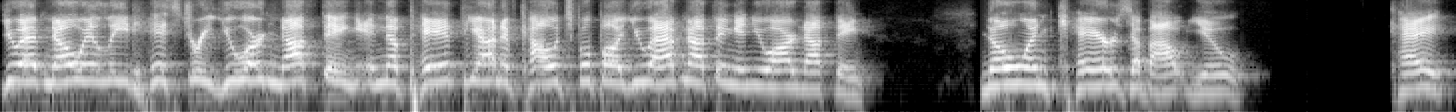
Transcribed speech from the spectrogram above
You have no elite history. You are nothing in the pantheon of college football. You have nothing and you are nothing. No one cares about you. Okay?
